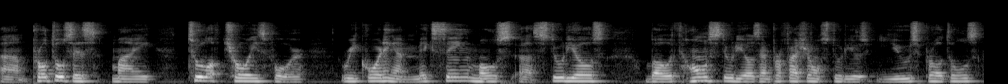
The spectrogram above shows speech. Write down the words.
Um, Pro Tools is my tool of choice for recording and mixing. Most uh, studios, both home studios and professional studios, use Pro Tools.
